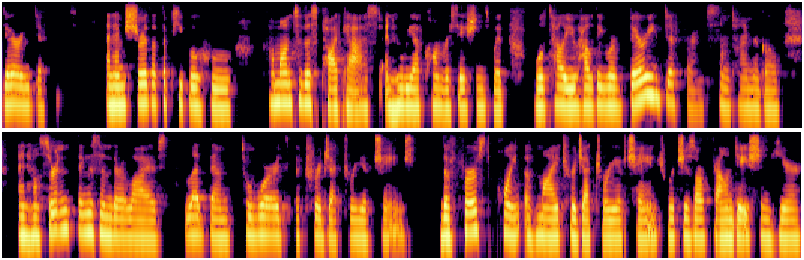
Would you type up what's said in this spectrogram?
very different. And I'm sure that the people who come onto this podcast and who we have conversations with will tell you how they were very different some time ago and how certain things in their lives led them towards a trajectory of change the first point of my trajectory of change, which is our foundation here,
